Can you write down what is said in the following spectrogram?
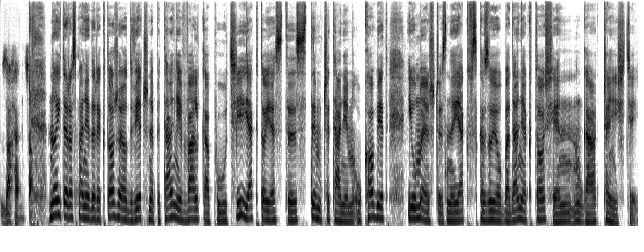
zachęcam. No i teraz, panie dyrektorze, odwieczne pytanie, walka płci. Jak to jest z tym czytaniem u kobiet i u mężczyzn? Jak wskazują badania, kto sięga częściej?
